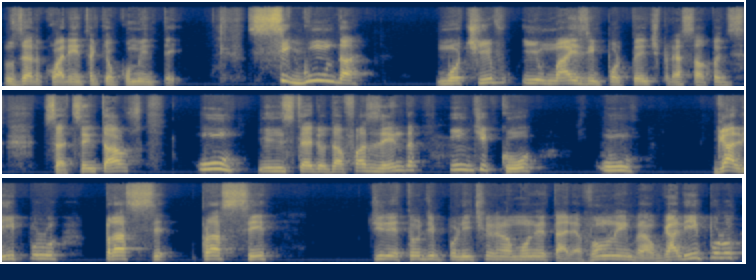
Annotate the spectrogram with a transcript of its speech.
no 0,40 que eu comentei. Segunda motivo e o mais importante para essa alta de 7 centavos, o Ministério da Fazenda indicou o Galípolo para ser, ser diretor de política monetária. Vamos lembrar, o Galípolo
